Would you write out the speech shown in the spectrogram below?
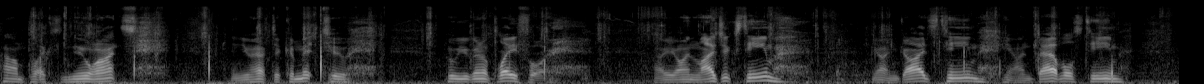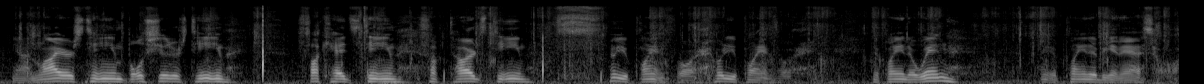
complex nuance, and you have to commit to who you're going to play for. Are you on Logic's team? You're on God's team? You're on Babel's team? On Liar's team? Bullshitter's team? Fuckhead's team? Fucktard's team? Who are you playing for? What are you playing for? You're playing to win? Or you're playing to be an asshole?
